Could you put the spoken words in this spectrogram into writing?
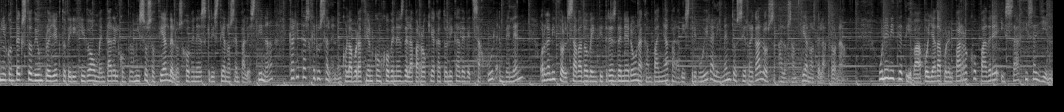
En el contexto de un proyecto dirigido a aumentar el compromiso social de los jóvenes cristianos en Palestina, Caritas Jerusalén, en colaboración con jóvenes de la parroquia católica de Betzahur, en Belén, organizó el sábado 23 de enero una campaña para distribuir alimentos y regalos a los ancianos de la zona. Una iniciativa apoyada por el párroco padre Isaac Isayin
